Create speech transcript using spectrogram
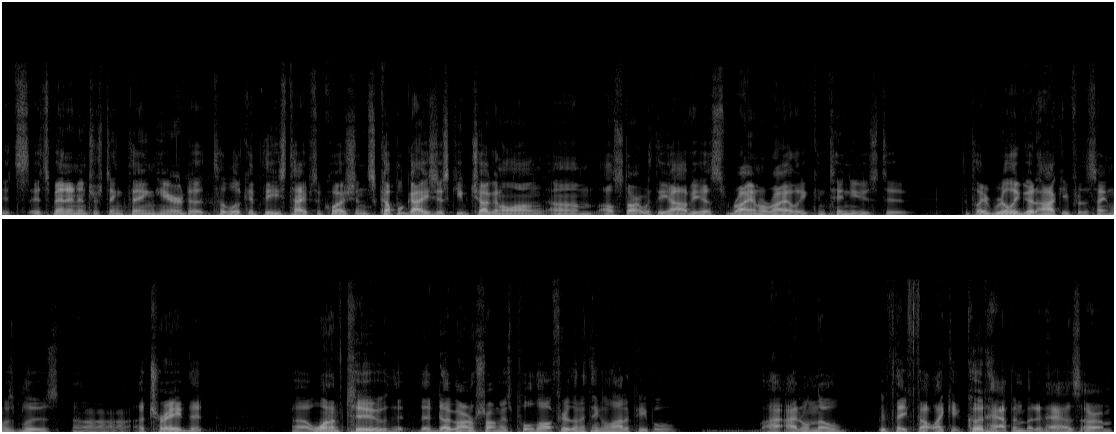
it's it's been an interesting thing here to, to look at these types of questions. A couple guys just keep chugging along. Um, I'll start with the obvious. Ryan O'Reilly continues to to play really good hockey for the St. Louis Blues. Uh, a trade that uh, one of two that, that Doug Armstrong has pulled off here that I think a lot of people I, I don't know if they felt like it could happen, but it has. Um,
